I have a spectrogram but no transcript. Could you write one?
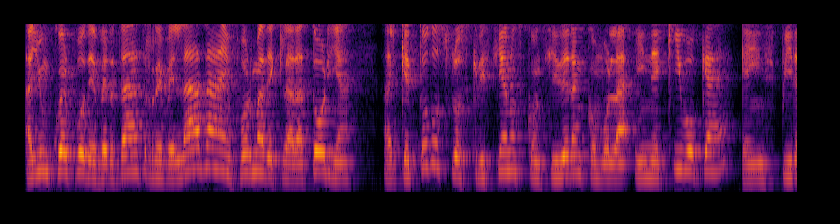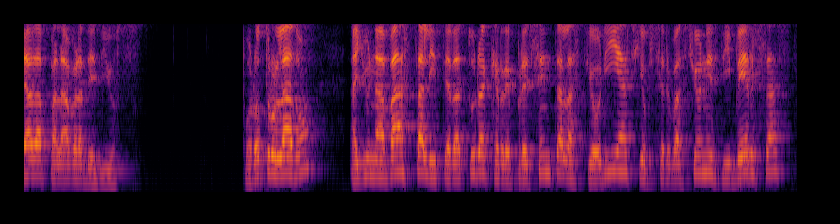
Hay un cuerpo de verdad revelada en forma declaratoria al que todos los cristianos consideran como la inequívoca e inspirada palabra de Dios. Por otro lado, hay una vasta literatura que representa las teorías y observaciones diversas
